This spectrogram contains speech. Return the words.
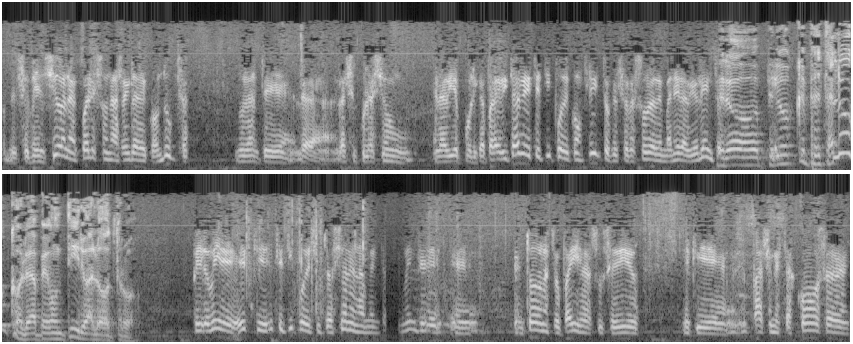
donde se menciona cuáles son las reglas de conducta durante la, circulación en la vía pública, para evitar este tipo de conflictos que se resuelvan de manera violenta. Pero, pero, pero está loco, le va a pegar un tiro al otro. Pero mire, este, este tipo de situaciones lamentablemente eh, en todo nuestro país ha sucedido, de que pasen estas cosas,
